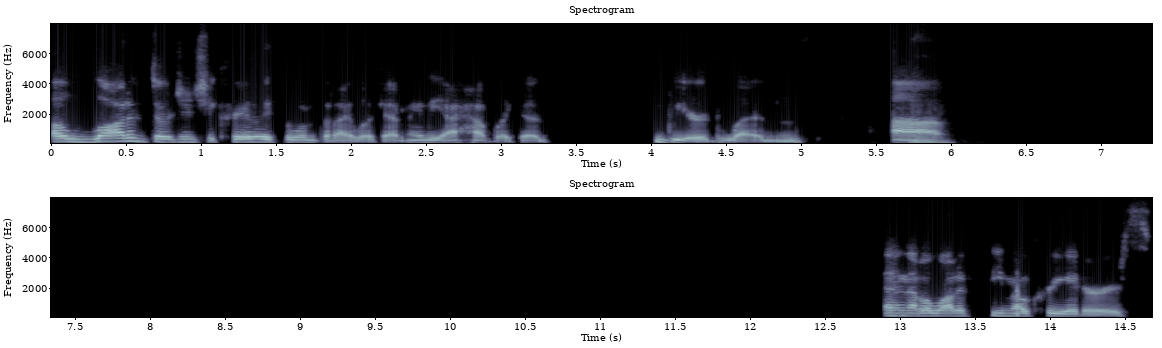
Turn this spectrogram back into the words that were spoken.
a lot of doujinshi, clearly the ones that I look at, maybe I have like a weird lens. Uh, Mhm. and that a lot of female creators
